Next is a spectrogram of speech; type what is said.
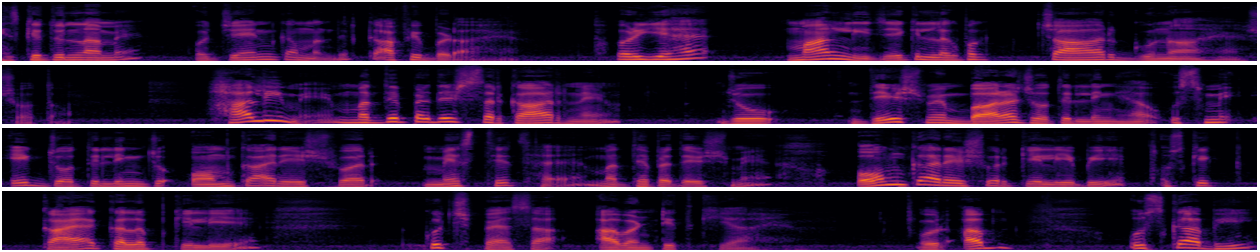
इसकी तुलना में उज्जैन का मंदिर काफ़ी बड़ा है। और यह मान लीजिए कि लगभग चार गुना है श्रोताओं। हाल ही में मध्य प्रदेश सरकार ने जो देश में बारह ज्योतिर्लिंग है, उसमें एक ज्योतिर्लिंग जो ओमकारेश्वर में स्थित है मध्य प्रदेश में, ओमकारेश्वर के लिए भी उसके कायाकल्प के लिए कुछ पैसा आवंटित किया है। और अब उसका भी,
